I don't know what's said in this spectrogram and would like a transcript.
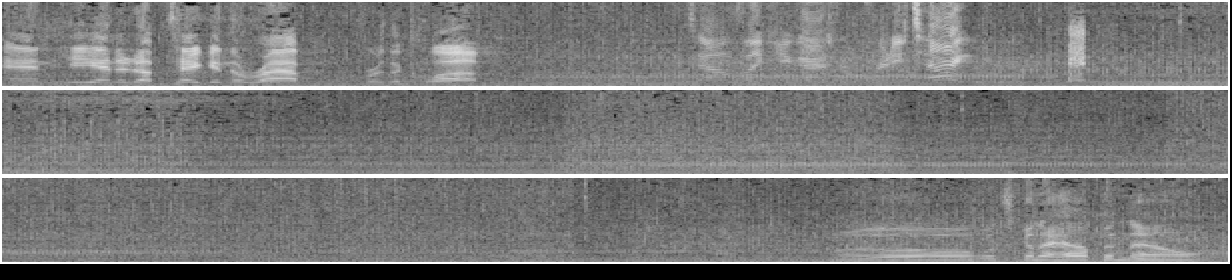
and he ended up taking the rap for the club. Sounds like you guys were pretty tight. Oh, what's gonna happen now?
